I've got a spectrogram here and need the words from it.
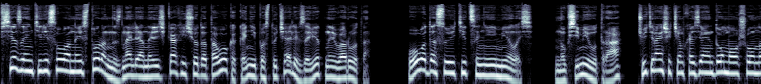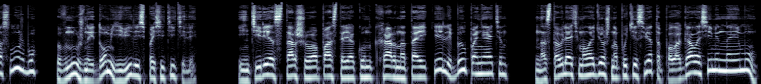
все заинтересованные стороны знали о новичках еще до того, как они постучали в заветные ворота. Повода суетиться не имелось, но к семи утра, чуть раньше, чем хозяин дома ушел на службу, в нужный дом явились посетители. Интерес старшего пастыря Кунгхарна Тайкели был понятен. Наставлять молодежь на пути света полагалось именно ему.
